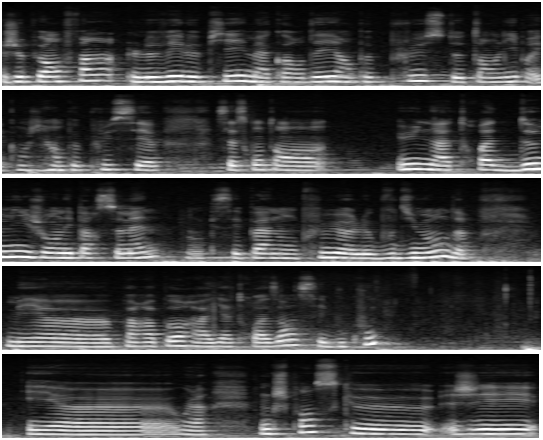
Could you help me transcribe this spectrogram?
je peux enfin lever le pied m'accorder un peu plus de temps libre. Et quand je dis un peu plus, c'est, ça se compte en une à trois demi-journées par semaine. Donc c'est pas non plus euh, le bout du monde. Mais euh, par rapport à il y a trois ans, c'est beaucoup. Et euh, voilà. Donc je pense que j'ai...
